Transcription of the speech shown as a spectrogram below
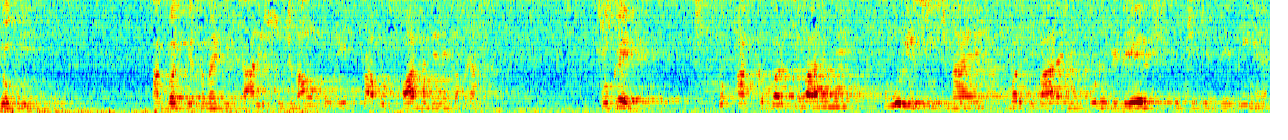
जो कि अकबर के समय की सारी सूचनाओं को एक प्रॉपर फॉर्म में देने का प्रयास करते हैं। ओके तो अकबर के बारे में पूरी सूचनाएँ अकबर के बारे में पूरी डिटेल्स जो चीज़ें देती हैं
